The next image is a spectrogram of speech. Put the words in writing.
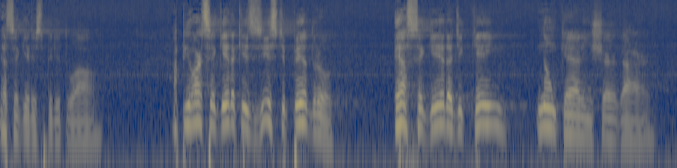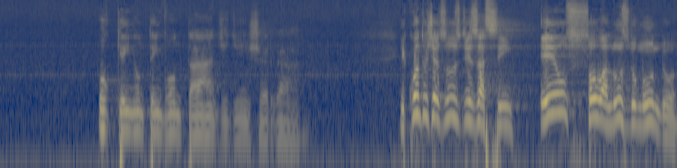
é a cegueira espiritual. A pior cegueira que existe, Pedro, é a cegueira de quem não quer enxergar, ou quem não tem vontade de enxergar. E quando Jesus diz assim, eu sou a luz do mundo.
